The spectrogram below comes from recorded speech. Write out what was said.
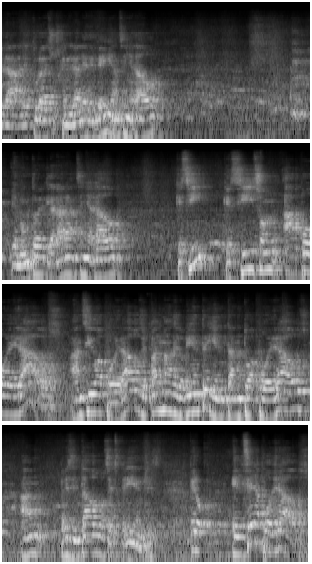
la lectura de sus generales de ley, han señalado y al momento de declarar han señalado que sí, que sí son apoderados, han sido apoderados de Palmas del Oriente y en tanto apoderados han presentado los expedientes. Pero el ser apoderados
